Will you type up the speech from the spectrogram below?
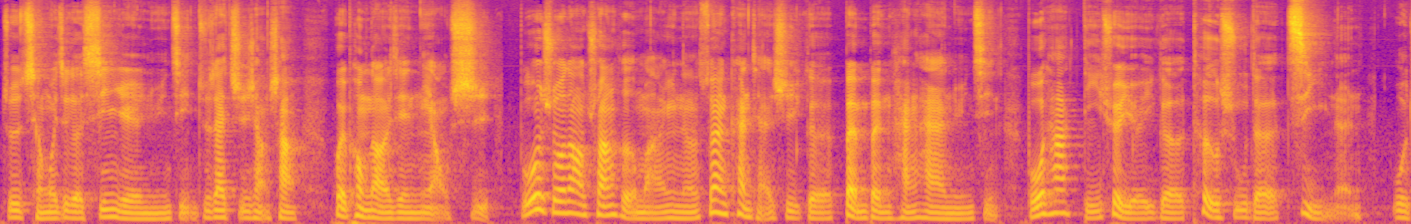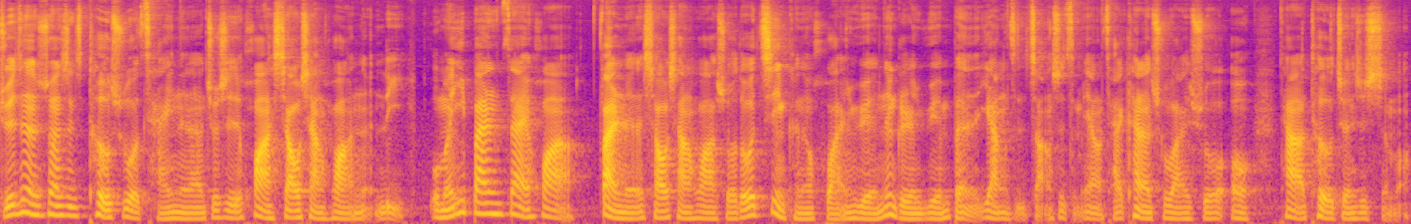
就是成为这个新人女警，就在职场上会碰到一些鸟事。不过说到川河麻衣呢，虽然看起来是一个笨笨憨憨的女警，不过她的确有一个特殊的技能，我觉得真的算是特殊的才能啊，就是画肖像画能力。我们一般在画。犯人的肖像画说，都会尽可能还原那个人原本的样子长是怎么样，才看得出来说哦，他的特征是什么。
